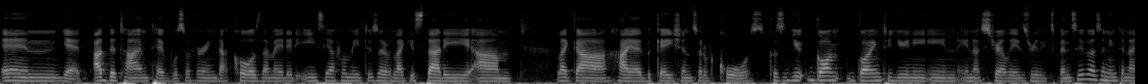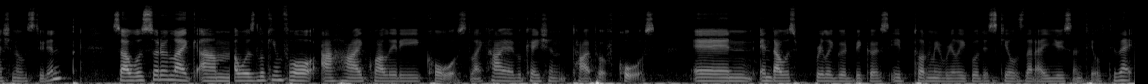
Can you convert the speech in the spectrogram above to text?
And yeah, at the time, TAFE was offering that course that made it easier for me to sort of like study um, like a higher education sort of course because you going going to uni in in Australia is really expensive as an international student. So I was sort of like um, I was looking for a high quality course, like higher education type of course, and and that was really good because it taught me really good skills that I use until today.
